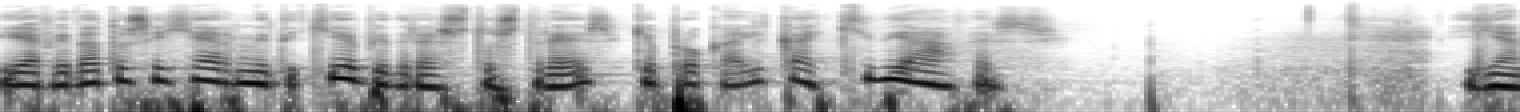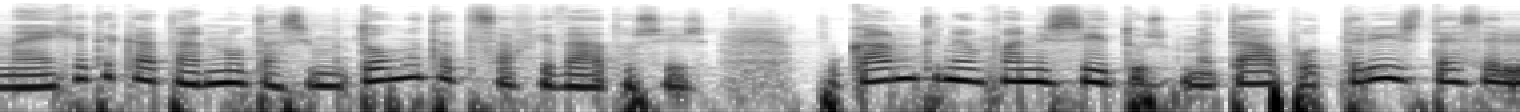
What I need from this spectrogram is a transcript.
η αφυδάτωση έχει αρνητική επίδραση στο στρες και προκαλεί κακή διάθεση. Για να έχετε κατά νου τα συμπτώματα της αφυδάτωσης που κάνουν την εμφάνισή τους μετά από 3-4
